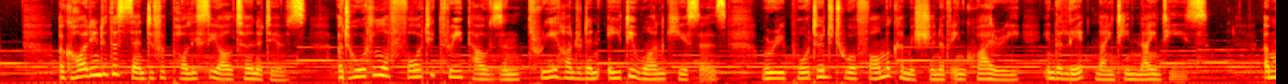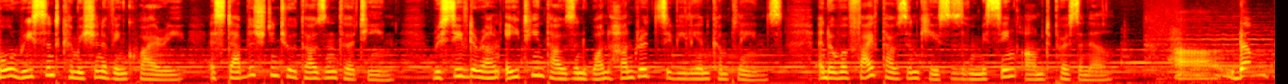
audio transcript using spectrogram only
According to the Center for Policy Alternatives, a total of 43,381 cases were reported to a former commission of inquiry in the late 1990s. A more recent commission of inquiry, established in 2013, received around 18,100 civilian complaints and over 5,000 cases of missing armed personnel. இடம்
